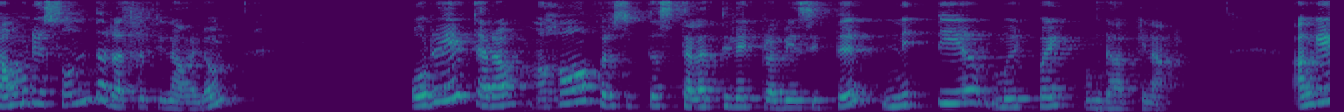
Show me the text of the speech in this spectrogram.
தம்முடைய சொந்த இரத்தத்தினாலும் ஒரே தரம் மகா பரிசுத்த ஸ்தலத்திலே பிரவேசித்து நித்திய மீட்பை உண்டாக்கினார். அங்கே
